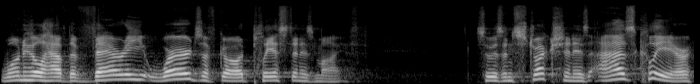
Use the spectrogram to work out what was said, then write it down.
One who'll have the very words of God placed in his mouth. So his instruction is as clear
